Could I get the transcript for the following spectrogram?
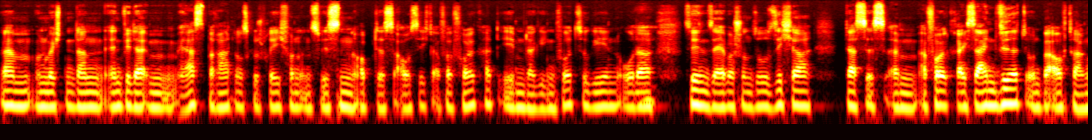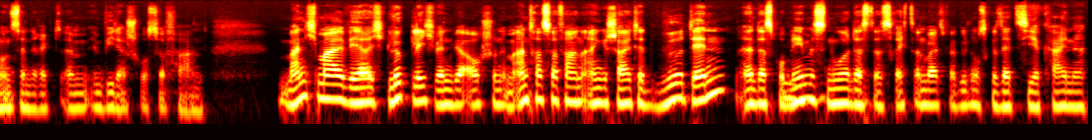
ähm, und möchten dann entweder im Erstberatungsgespräch von uns wissen, ob das Aussicht auf Erfolg hat, eben dagegen vorzugehen, oder sie sind selber schon so sicher, dass es ähm, erfolgreich sein wird und beauftragen uns dann direkt ähm, im Widerspruchsverfahren. Manchmal wäre ich glücklich, wenn wir auch schon im Antragsverfahren eingeschaltet würden. Äh, Das Problem ist nur, dass das Rechtsanwaltsvergütungsgesetz hier keine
